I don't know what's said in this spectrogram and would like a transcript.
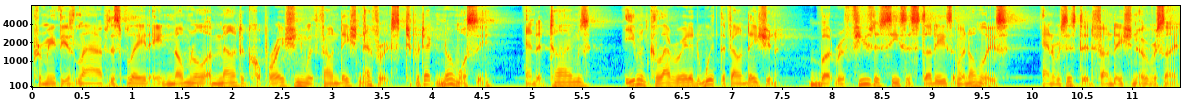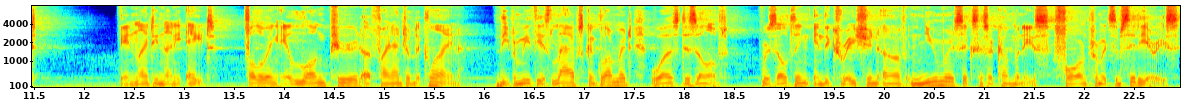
Prometheus Labs displayed a nominal amount of cooperation with Foundation efforts to protect normalcy, and at times even collaborated with the Foundation, but refused to cease its studies of anomalies and resisted Foundation oversight. In 1998, following a long period of financial decline, the Prometheus Labs conglomerate was dissolved, resulting in the creation of numerous successor companies formed from its subsidiaries.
